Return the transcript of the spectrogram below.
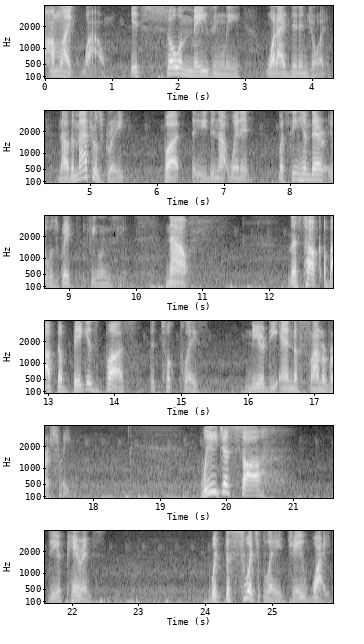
I'm like, wow, it's so amazingly what I did enjoy. Now the match was great, but he did not win it. But seeing him there, it was great feeling to see him. Now, let's talk about the biggest buzz that took place near the end of Slammiversary. We just saw the appearance with the Switchblade Jay White,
